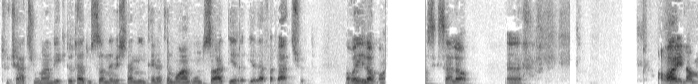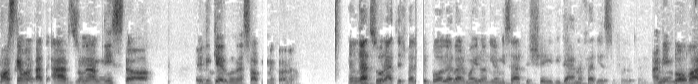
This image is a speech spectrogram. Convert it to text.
تو چتروم هم یکی دو تا دوستان نوشتن اینترنت ما هم اون ساعت یه دفعه قطع شد. آقا ایلان ماسک سلام. آقا ایلان ماسک هم انقدر ارزون هم نیست خیلی گرون حساب می‌کنم. انقدر سرعتش ولی بالا بر ما ایرانی ها میصرفه شیری ده نفری استفاده کنیم. همین باور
